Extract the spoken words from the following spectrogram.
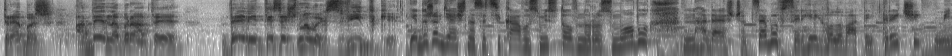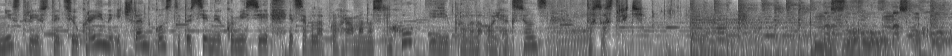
Треба ж, а де набрати 9 тисяч нових? Звідки? Я дуже вдячна за цікаву змістовну розмову. Нагадаю, що це був Сергій Головатий тричі, міністр юстиції України і член конституційної комісії. І це була програма на слуху. Її провела Ольга Ксьонц. До зустрічі. На слуху. На слуху.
